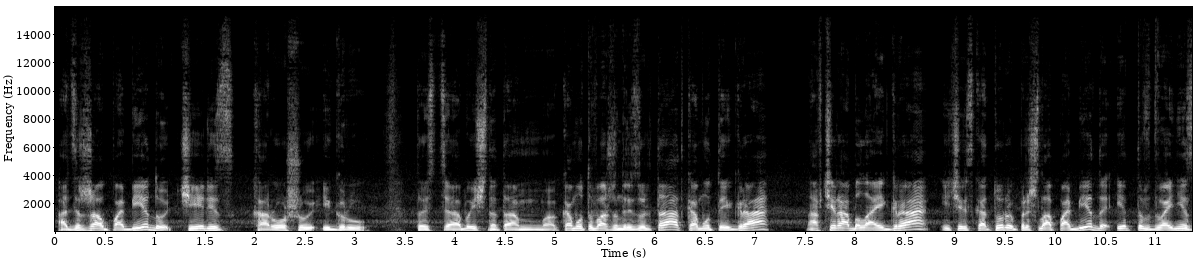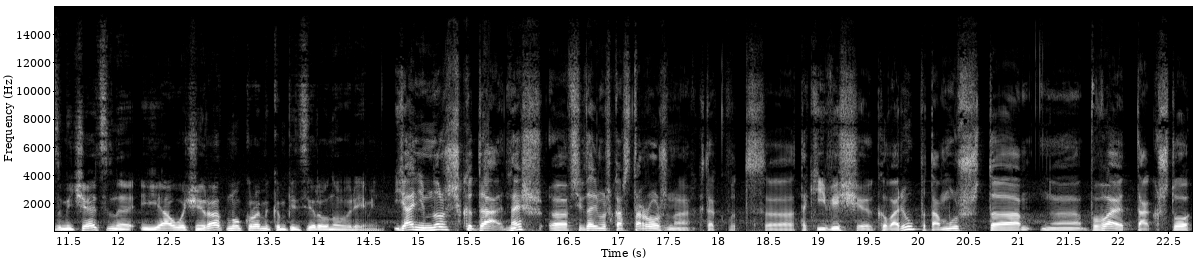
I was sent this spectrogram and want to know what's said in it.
одержал победу через хорошую игру. То есть обычно там кому-то важен результат, кому-то игра – а вчера была игра, и через которую пришла победа. Это вдвойне замечательно, и я очень рад, ну, кроме компенсированного времени. Я немножечко, да, знаешь, э, всегда немножко осторожно так вот э, такие вещи говорю, потому что э, бывает так, что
